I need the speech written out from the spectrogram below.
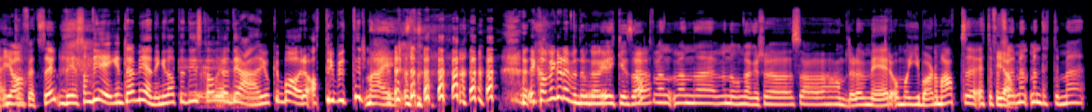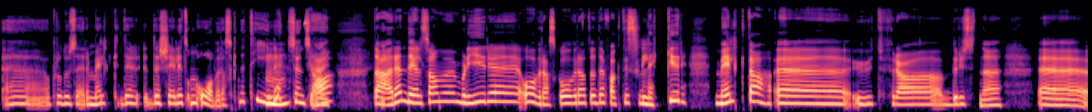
etter Ja. fødsel. Det som de egentlig er meningen at de skal gjøre, det er jo ikke bare attributter. Nei, Det kan vi glemme noen ganger. ikke sant? Men, men, eh, men noen ganger så, så handler det mer om å gi barnet mat eh, etter fødselen. Ja. Men, men dette med eh, å produsere melk, det, det skjer litt sånn overraskende tidlig, Mm. syns jeg. Ja, det er en del som blir eh, overraska over at det faktisk lekker melk, da, eh, ut fra brystene. Eh,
